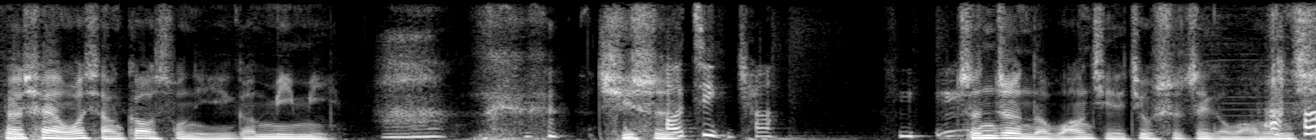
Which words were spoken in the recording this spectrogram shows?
刘倩，我想告诉你一个秘密，啊，其实好紧张。真正的王杰就是这个王文清，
